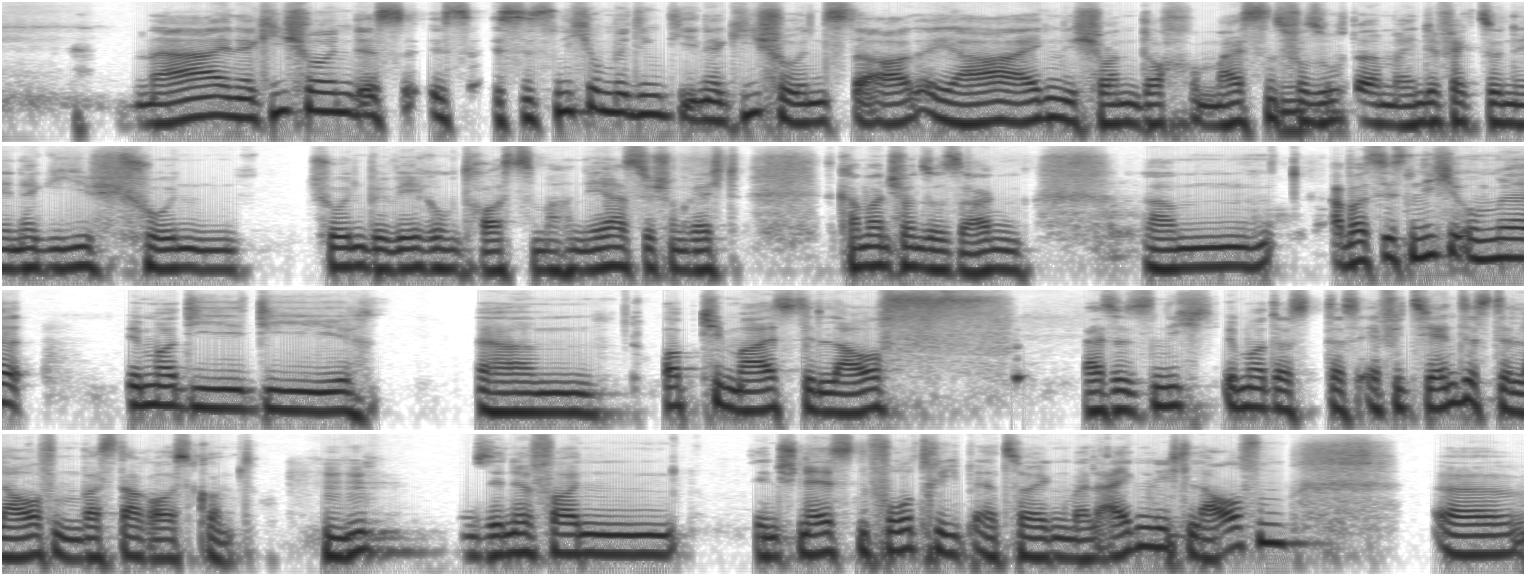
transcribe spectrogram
Na, energieschonend ist, ist, ist es nicht unbedingt die energieschonendste Art. Ja, eigentlich schon, doch. Meistens mhm. versucht er im Endeffekt so eine energieschonende Bewegung draus zu machen. Nee, hast du schon recht. Das kann man schon so sagen. Ähm, aber es ist nicht immer, immer die, die ähm, optimalste Lauf, also es ist nicht immer das, das effizienteste Laufen, was da rauskommt. Mhm. Im Sinne von den schnellsten Vortrieb erzeugen, weil eigentlich Laufen äh,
